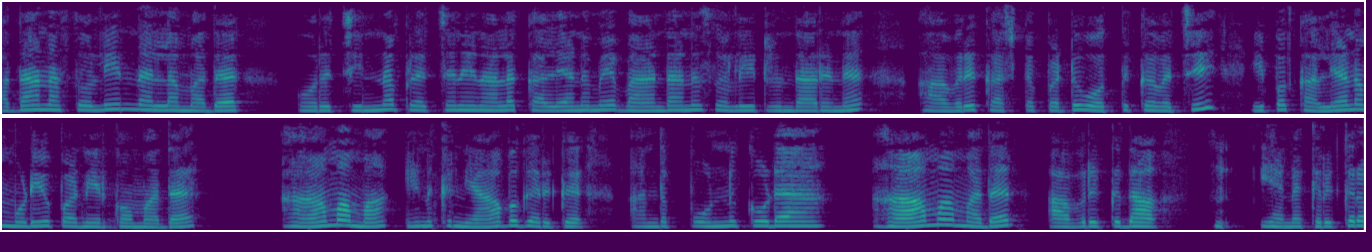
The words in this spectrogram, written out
அதான் நான் சொல்லியிருந்தேன்ல மதர். ஒரு சின்ன பிரச்சனைனால கல்யாணமே வேண்டான்னு சொல்லிட்டு இருந்தாருன்னு அவரு கஷ்டப்பட்டு ஒத்துக்க வச்சு இப்போ கல்யாணம் முடிவு பண்ணியிருக்கோம் மதர். ஆமாம்மா எனக்கு ஞாபகம் இருக்கு. அந்த பொண்ணு கூட. ஆமாம் மதர் அவருக்கு தான். எனக்கு இருக்கிற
